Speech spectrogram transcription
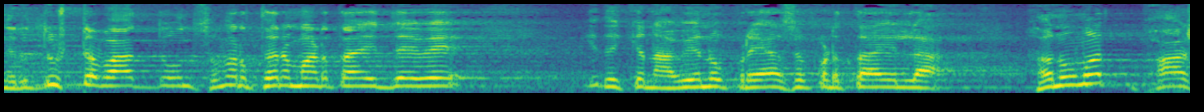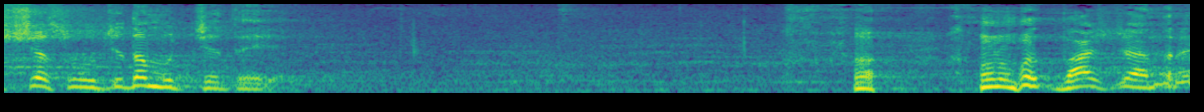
ನಿರ್ದುಷ್ಟವಾದ್ದು ಅಂತ ಸಮರ್ಥನೆ ಮಾಡ್ತಾ ಇದ್ದೇವೆ, ಇದಕ್ಕೆ ನಾವೇನೂ ಪ್ರಯಾಸ ಪಡ್ತಾ ಇಲ್ಲ. ಹನುಮತ್ ಭಾಷ್ಯ ಸೂಚಿತ ಮುಚ್ಚತೆ ಹನುಮತ್ ಭಾಷ್ಯ ಅಂದರೆ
